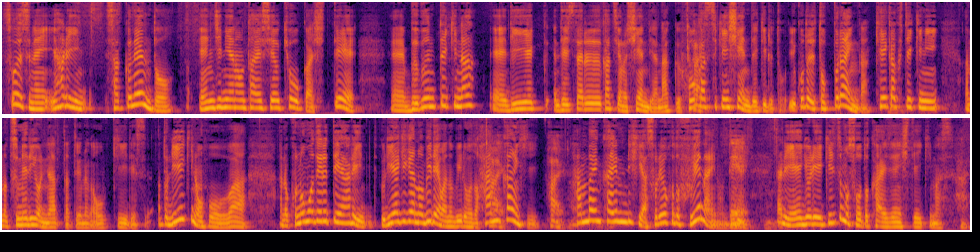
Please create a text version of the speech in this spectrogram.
そうですね。やはり昨年度、エンジニアの体制を強化して、えー部分的な、えー DX デジタル活用の支援ではなく、包括的に支援できるということで、トップラインが計画的にあの詰めるようになったというのが大きいです。あと、利益の方は、あの、このモデルってやはり売上が伸びれば伸びるほど、販管費、はい販売管理費がそれほど増えないので、ええやはり営業利益率も相当改善していきます。はい。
